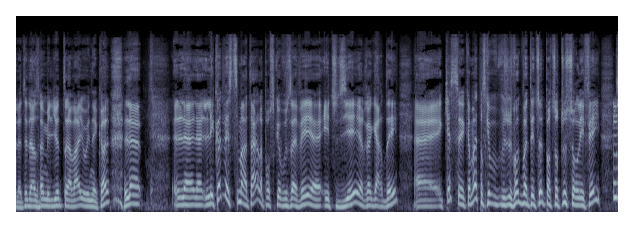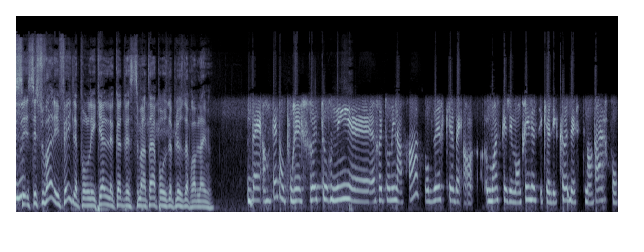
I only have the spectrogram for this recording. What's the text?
Là, dans un milieu de travail ou une école. Le, les codes vestimentaires, pour ce que vous avez euh, étudié, regardé, euh, qu'est-ce, comment Parce que je vois que votre étude porte surtout sur les filles. Mm-hmm. C'est souvent les filles là, pour lesquelles le code vestimentaire pose le plus de problèmes. Ben, en fait, on pourrait retourner retourner la phrase pour dire que, ben, moi, ce que j'ai montré, là, c'est que les codes vestimentaires sont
